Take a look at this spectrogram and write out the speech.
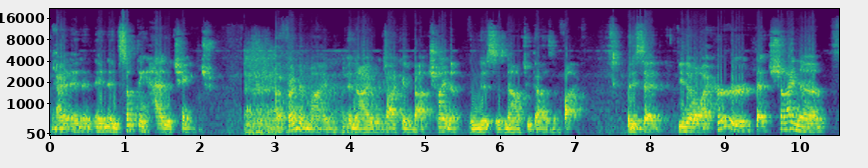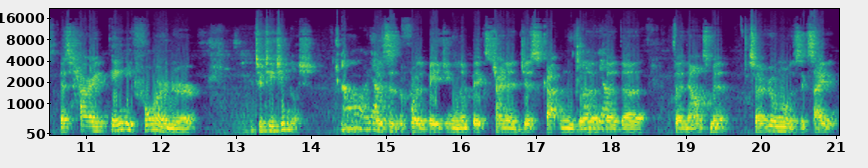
and, and, and, and something had to change. A friend of mine and I were talking about China, and this is now 2005. And he said, You know, I heard that China is hiring any foreigner to teach English. Oh yeah. This is before the Beijing Olympics. China had just gotten the, Oh, yeah. the, the, the announcement, so everyone was excited.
